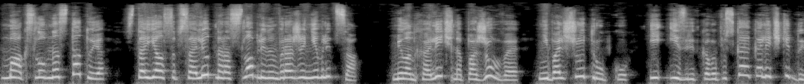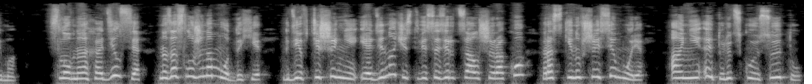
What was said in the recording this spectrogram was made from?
маг, словно статуя, стоял с абсолютно расслабленным выражением лица, меланхолично пожевывая небольшую трубку и изредка выпуская колечки дыма, словно находился на заслуженном отдыхе, где в тишине и одиночестве созерцал широко раскинувшееся море, а не эту людскую суету.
